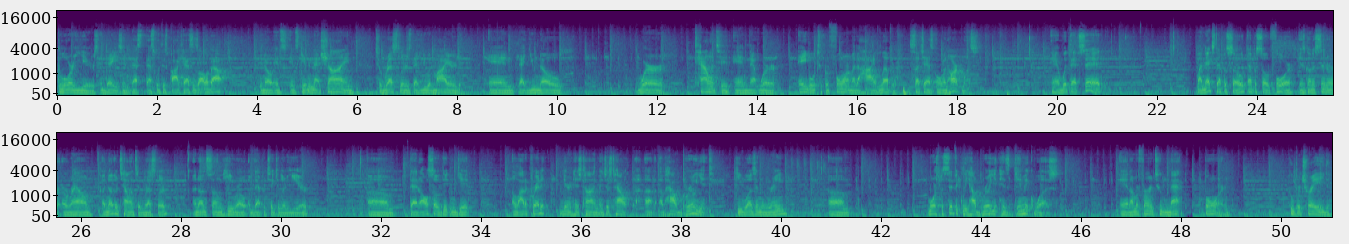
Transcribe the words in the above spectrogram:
glory years and days. And that's that's what this podcast is all about. You know, it's it's giving that shine to wrestlers that you admired and that you know were talented and that were able to perform at a high level, such as Owen Hart was. And with that said, my next episode, episode four, is going to center around another talented wrestler, an unsung hero of that particular year, um, that also didn't get a lot of credit during his time, and just how uh, of how brilliant he was in the ring. Um, more specifically, how brilliant his gimmick was. And I'm referring to Matt Borne, who portrayed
